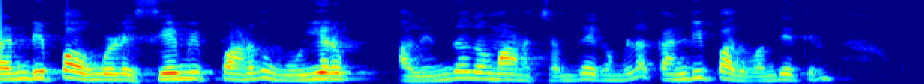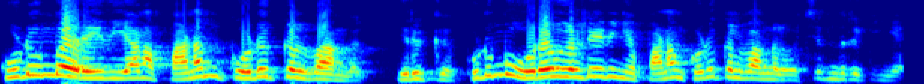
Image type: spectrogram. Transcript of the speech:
கண்டிப்பாக உங்களுடைய சேமிப்பானது உயரும். அது எந்த விதமான சந்தேகம் இல்லை. கண்டிப்பாக அது வந்தே தெரியும் குடும்ப ரீதியான பணம் கொடுக்கல் வாங்கல் இருக்குது குடும்ப உறவுகள்கிட்டயே நீங்கள் பணம் கொடுக்கல் வாங்கல் வச்சுருந்துருக்கீங்க.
